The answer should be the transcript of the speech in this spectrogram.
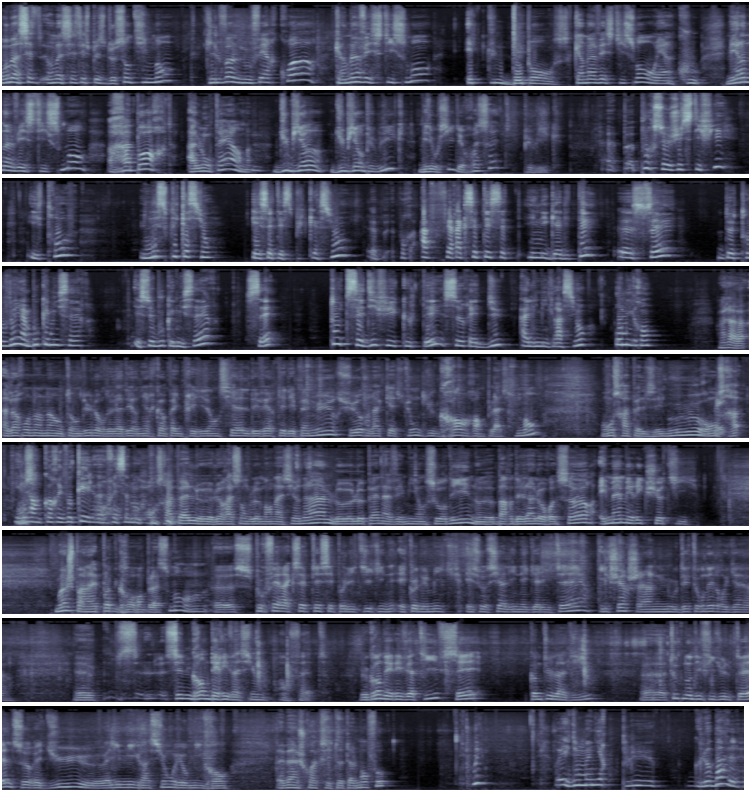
On a cette, on a cette espèce de sentiment qu'ils veulent nous faire croire qu'un investissement est une dépense, qu'un investissement est un coût, mais un investissement rapporte à long terme du bien, du bien public, mais aussi des recettes publiques. Euh, Pour se justifier, ils trouvent une explication. Et cette explication, euh, pour faire accepter cette inégalité, euh, c'est de trouver un bouc émissaire. Et ce bouc émissaire, c'est toutes ces difficultés seraient dues à l'immigration aux migrants. Voilà, alors on en a entendu lors de la dernière campagne présidentielle des Verts et des Pas Mûrs sur la question du grand remplacement. On se rappelle Zemmour, on Oui. se ra- Il l'a encore évoqué là, récemment. On se rappelle le, le Rassemblement national, le, Le Pen avait mis en sourdine, euh, Bardella le ressort, et même Éric Ciotti. Moi, je parlais pas de grand remplacement. hein. Euh, pour faire accepter ces politiques économiques et sociales inégalitaires, ils cherchent à nous détourner le regard. Euh, c'est- c'est une grande dérivation, en fait. Le grand dérivatif, c'est, comme tu l'as dit, euh, toutes nos difficultés, elles, seraient dues euh, à l'immigration et aux migrants. Eh ben, je crois que c'est totalement faux. Et d'une manière plus globale,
